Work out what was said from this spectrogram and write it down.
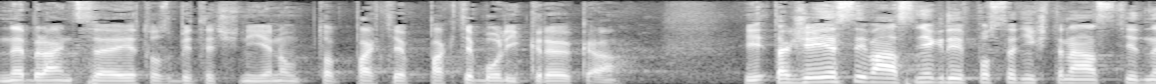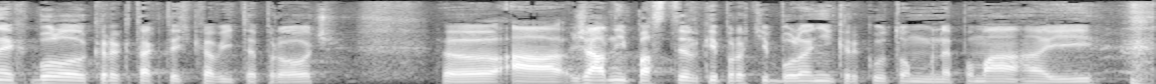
nebraň se, je to zbytečný, jenom to, pak, tě, pak tě bolí krk a takže jestli vás někdy v posledních 14 dnech bolel krk, tak teďka víte proč. Eh, a žádný pastilky proti bolení krku tomu nepomáhají.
